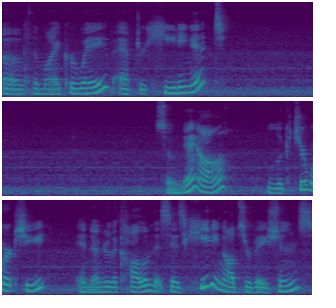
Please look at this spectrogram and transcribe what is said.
of the microwave after heating it. So now look at your worksheet and under the column that says heating observations,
